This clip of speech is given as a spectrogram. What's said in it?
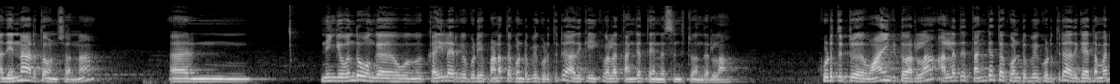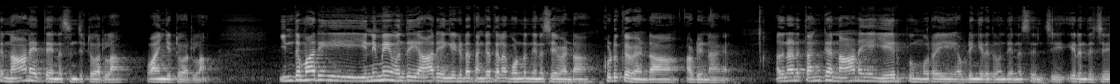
அது என்ன அர்த்தம்னு சொன்னால் நீங்கள் வந்து உங்கள் உங்கள் கையில் இருக்கக்கூடிய பணத்தை கொண்டு போய் கொடுத்துட்டு அதுக்கு ஈக்குவலாக தங்கத்தை என்ன செஞ்சுட்டு வந்துடலாம் கொடுத்துட்டு வாங்கிட்டு வரலாம் அல்லது தங்கத்தை கொண்டு போய் கொடுத்துட்டு அதுக்கேற்ற மாதிரி நாணயத்தை என்ன செஞ்சுட்டு வரலாம்? வாங்கிட்டு வரலாம். இந்த மாதிரி இனிமேல் வந்து யார் எங்ககிட்ட தங்கத்தெல்லாம் கொண்டு வந்து என்ன செய்ய வேண்டாம்? கொடுக்க வேண்டாம் அப்படின்னாங்க. அதனால் தங்க நாணய ஏற்பு முறை அப்படிங்கிறது வந்து என்ன செஞ்சு இருந்துச்சு.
